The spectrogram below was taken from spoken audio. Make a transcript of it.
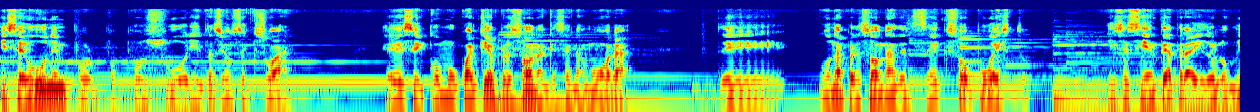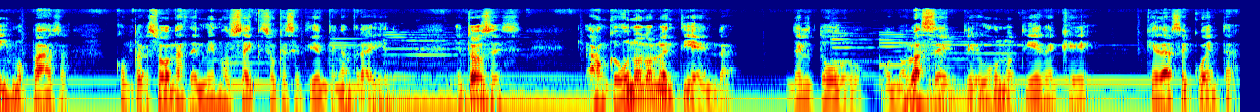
y se unen por, por su orientación sexual. Es decir, como cualquier persona que se enamora de una persona del sexo opuesto, y se siente atraído. Lo mismo pasa con personas del mismo sexo que se sienten atraídos. Entonces, aunque uno no lo entienda del todo o no lo acepte, uno tiene que, darse cuenta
